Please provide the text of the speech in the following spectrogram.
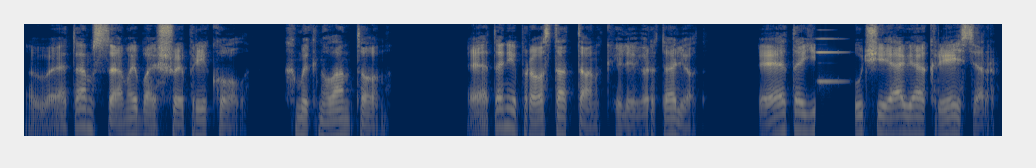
«В этом самый большой прикол», — хмыкнул Антон. «Это не просто танк или вертолет. Это ебучий авиакрейсер.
